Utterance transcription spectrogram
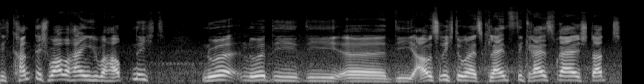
Ich kannte Schwabach eigentlich überhaupt nicht. Nur, nur die, die, äh, die Ausrichtung als kleinste kreisfreie Stadt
